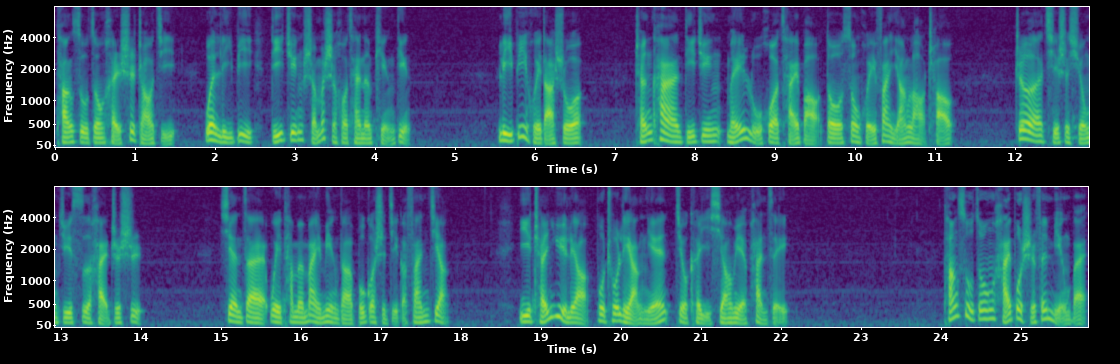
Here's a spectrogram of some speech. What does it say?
唐肃宗很是着急，问李泌：“敌军什么时候才能平定？”李泌回答说：“臣看敌军每虏获财宝，都送回范阳老巢，这岂是雄居四海之事？现在为他们卖命的不过是几个番将，以臣预料，不出两年就可以消灭叛贼。”唐肃宗还不十分明白，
